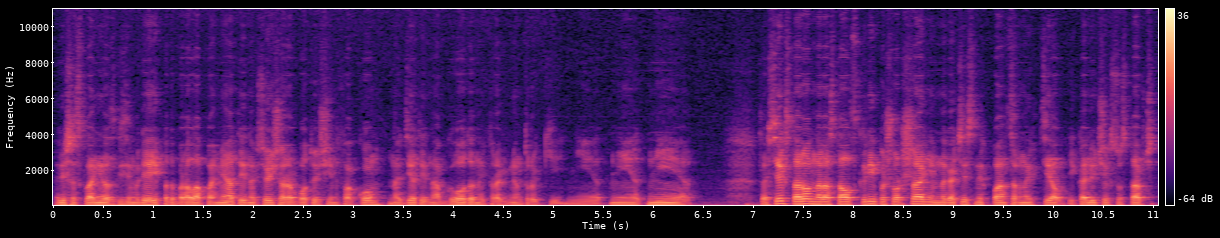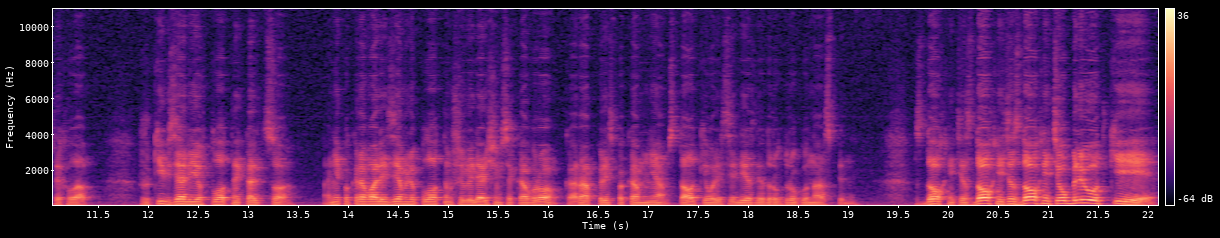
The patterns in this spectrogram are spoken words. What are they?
Лиша склонилась к земле и подобрала помятый, но все еще работающий инфоком, надетый на обглоданный фрагмент руки. «Нет, нет, нет!» Со всех сторон нарастал скрип и шуршание многочисленных панцирных тел и колючих суставчатых лап. Жуки взяли ее в плотное кольцо. Они покрывали землю плотным шевелящимся ковром, карабкались по камням, сталкивались и лезли друг другу на спины. «Сдохните, сдохните, сдохните, ублюдки!»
